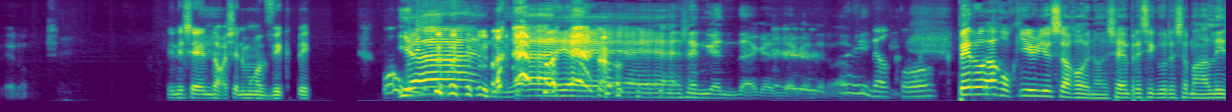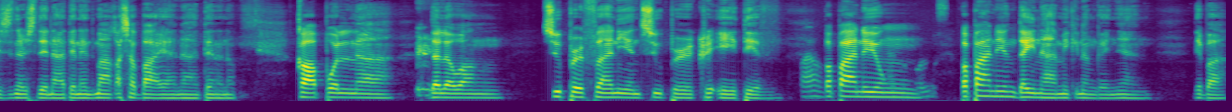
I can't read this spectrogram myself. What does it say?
Pero, Sinisenda ko siya ng mga Vic pic. Wow. yan! Yan, yan, yan, yan. Ang ganda, ganda, ganda. ng Ay, nako. Pero ako, curious ako, no? Siyempre siguro sa mga listeners din natin and mga kasabayan natin, ano? Couple na dalawang super funny and super creative. Wow. Paano yung paano yung dynamic ng ganyan? 'Di ba?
